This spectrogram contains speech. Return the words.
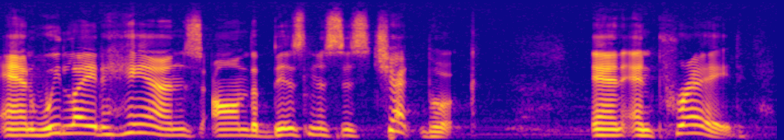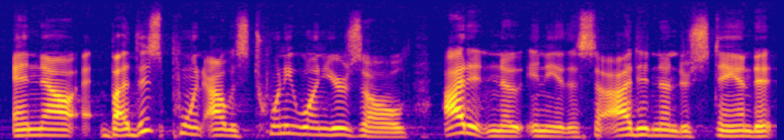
And we laid hands on the business's checkbook and, and prayed. And now, by this point, I was 21 years old. I didn't know any of this, I didn't understand it.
